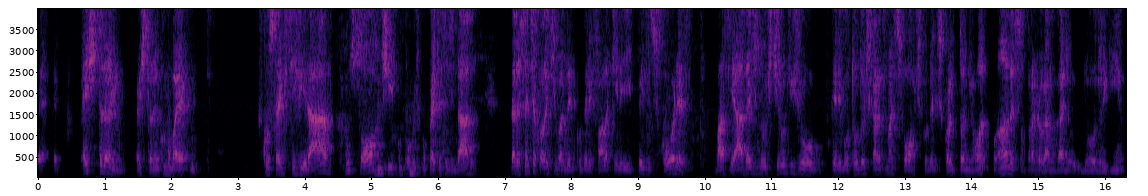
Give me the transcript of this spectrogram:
É, é estranho. É estranho como o Bahia consegue se virar com sorte, com um pouco de competência de dado. Interessante a coletiva dele quando ele fala que ele fez escolhas baseadas no estilo de jogo, porque ele botou dois caras mais fortes quando ele escolhe o Tony Anderson para jogar no lugar do, Rodriguinho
